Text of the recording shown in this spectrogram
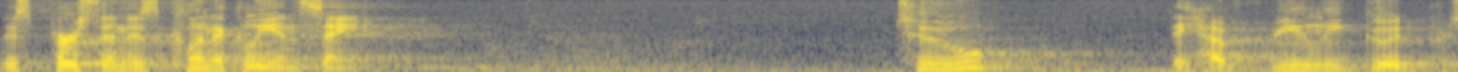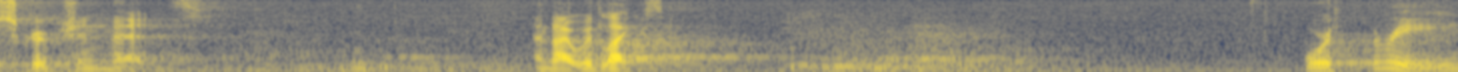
this person is clinically insane. Two, they have really good prescription meds. And I would like some. Or three,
